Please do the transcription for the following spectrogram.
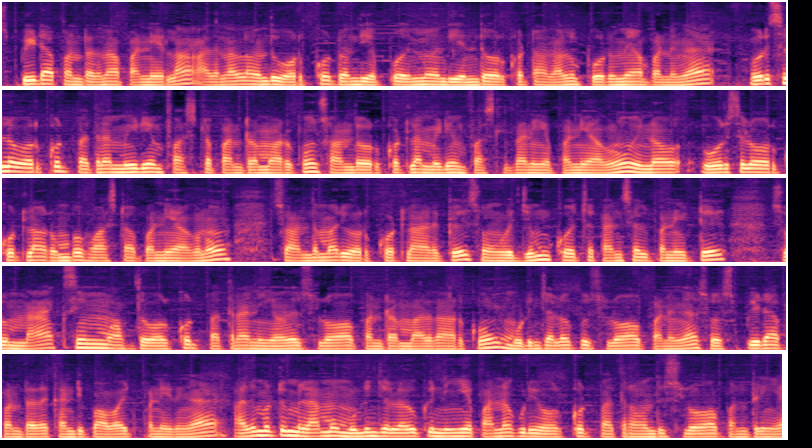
ஸ்பீடாக பண்ணுறதுனா பண்ணிடலாம் அதனால் வந்து ஒர்க் அவுட் வந்து எப்போதுமே வந்து எந்த ஒர்க் அவுட்டாக இருந்தாலும் பொறுமையாக பண்ணுங்கள் ஒரு சில ஒர்க் அவுட் பார்த்தீங்கன்னா மீடியம் ஃபாஸ்ட்டில் பண்ணுற மாதிரி இருக்கும். ஸோ அந்த ஒர்க் அவுட்லாம் மீடியம் ஃபாஸ்ட்டில் தான் நீங்கள் பண்ணி ஆகணும் இன்னும் ஒரு சில ஒர்க் அவுட்லாம் ரொம்ப ஃபாஸ்ட்டாக பண்ணி ஆகணும் ஸோ அந்த மாதிரி ஒர்க் அவுட்லாம் இருக்குது ஸோ உங்கள் ஜிம் கோச்சை கன்சல்ட் பண்ணிவிட்டு so maximum of the work out பார்த்தீங்கன்னா நீங்கள் வந்து ஸ்லோவாக பண்ணுற மாதிரி தான் இருக்கும். முடிஞ்ச அளவுக்கு ஸ்லோவாக பண்ணுங்கள் ஸோ ஸ்பீடாக பண்ணுறதை கண்டிப்பாக அவாய்ட் பண்ணிடுங்க. அது மட்டும் இல்லாமல் முடிஞ்ச அளவுக்கு நீங்கள் பண்ணக்கூடிய ஒர்க் அவுட் பார்த்தீங்கன்னா வந்து ஸ்லோவாக பண்ணுறீங்க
